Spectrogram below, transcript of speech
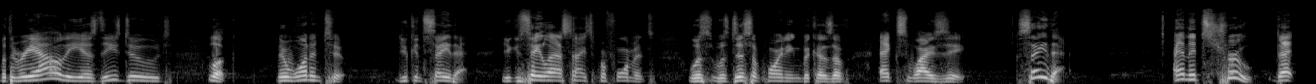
but the reality is these dudes. Look, they're one and two. You can say that. You can say last night's performance was was disappointing because of X, Y, Z. Say that, and it's true that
